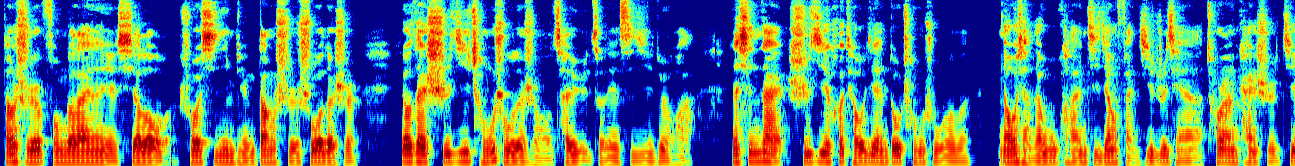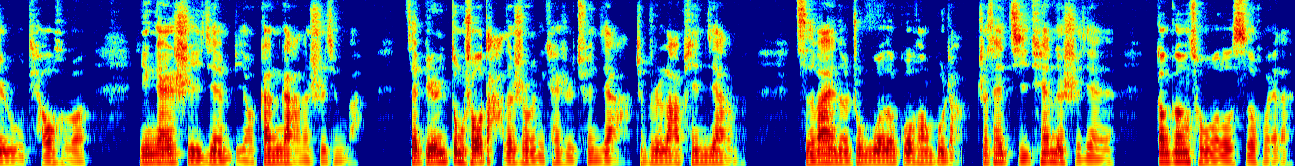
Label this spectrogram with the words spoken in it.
当时冯德莱恩也泄露了，说习近平当时说的是要在时机成熟的时候才与泽连斯基对话。那现在时机和条件都成熟了吗？那我想在乌克兰即将反击之前啊，突然开始介入调和，应该是一件比较尴尬的事情吧。在别人动手打的时候，你开始劝架，这不是拉偏架吗？此外呢，中国的国防部长这才几天的时间呀，刚刚从俄罗斯回来，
